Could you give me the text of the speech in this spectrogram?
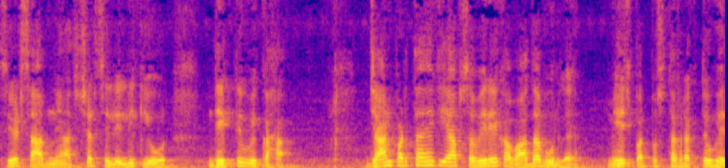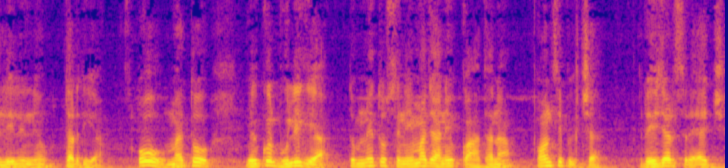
सेठ साहब ने आश्चर्य से लिली की ओर देखते हुए कहा, जान पड़ता है कि आप सवेरे का वादा भूल गए। मेज पर पुस्तक रखते हुए लिली ने उत्तर दिया, ओह, मैं तो बिल्कुल भूल ही गया। तुमने तो सिनेमा जाने को कहा था ना? कौन सी पिक्चर रेजर्स रेज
